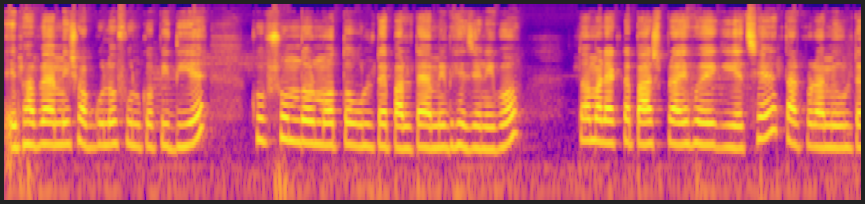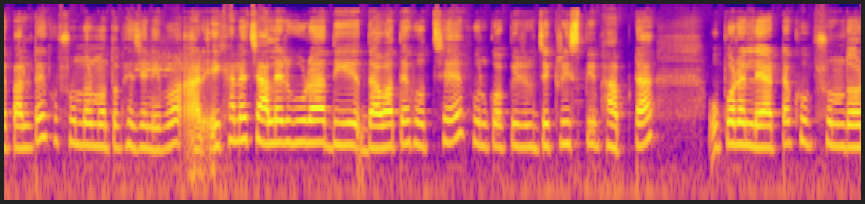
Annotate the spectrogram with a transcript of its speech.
এভাবে আমি সবগুলো ফুলকপি দিয়ে খুব সুন্দর মতো উল্টে পাল্টে আমি ভেজে নিব। তো আমার একটা পাশ প্রায় হয়ে গিয়েছে, তারপর আমি উল্টে পাল্টে খুব সুন্দর মতো ভেজে নিব। আর এখানে চালের গুঁড়া দিয়ে দেওয়াতে হচ্ছে ফুলকপির যে ক্রিস্পি ভাবটা, উপরের লেয়ারটা খুব সুন্দর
